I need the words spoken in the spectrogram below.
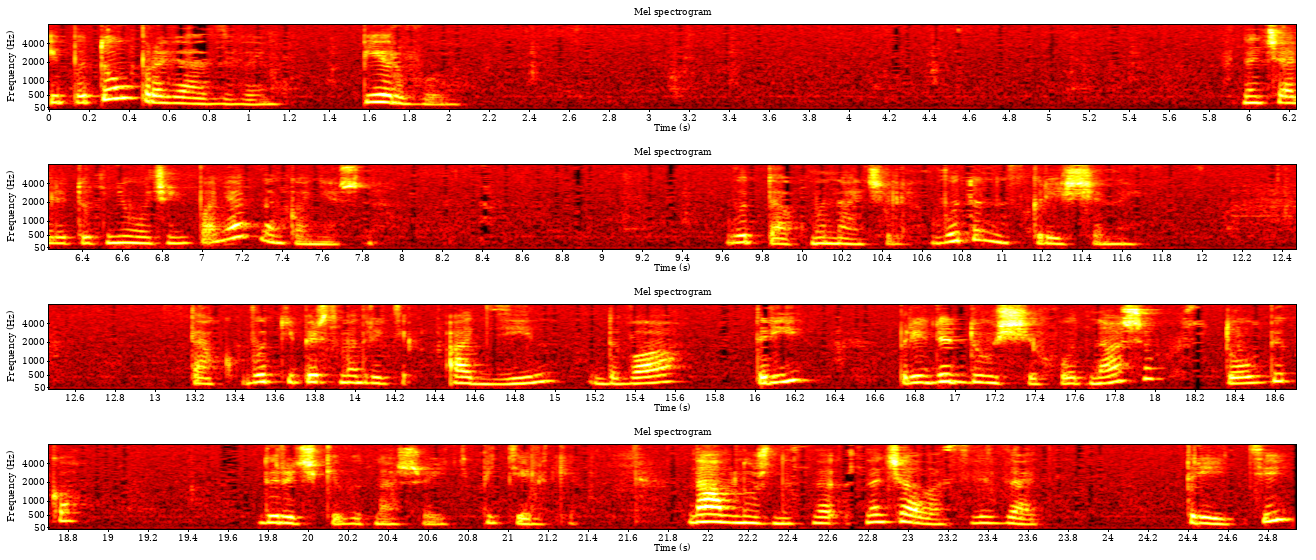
И потом провязываем первую Вначале тут не очень понятно, конечно. Вот так мы начали. Вот он скрещенный. Так, вот теперь смотрите. Один, два, три предыдущих вот наших столбика, дырочки вот наши эти петельки. Нам нужно сначала связать третий,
